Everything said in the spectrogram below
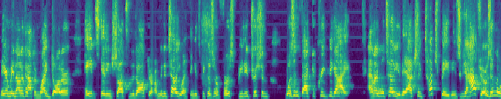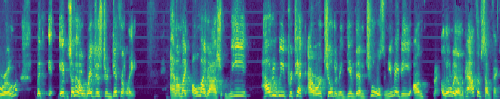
may or may not have happened. My daughter hates getting shots to the doctor. I'm going to tell you, I think it's because her first pediatrician was, in fact, a creepy guy. And I will tell you, they actually touch babies. You have to. I was in the room, but it, it somehow registered differently. And I'm like, oh my gosh, we, how do we protect our children and give them tools? And you may be on, literally on the path of something.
